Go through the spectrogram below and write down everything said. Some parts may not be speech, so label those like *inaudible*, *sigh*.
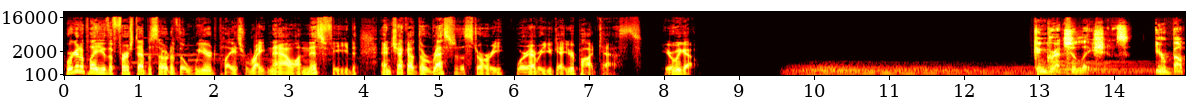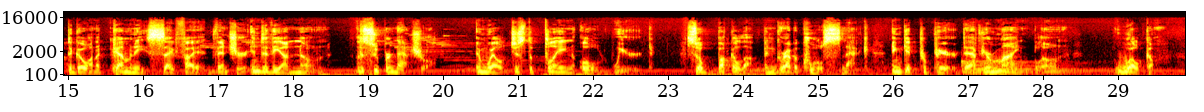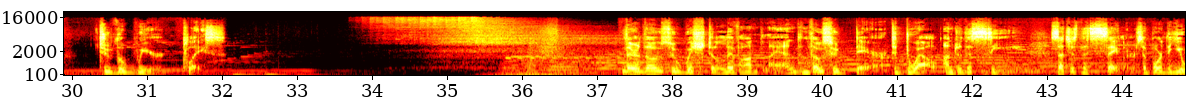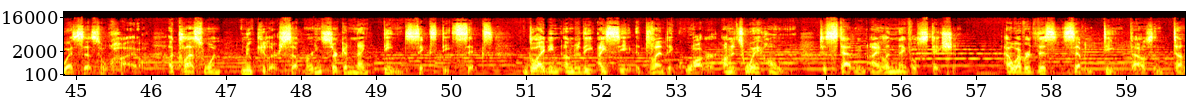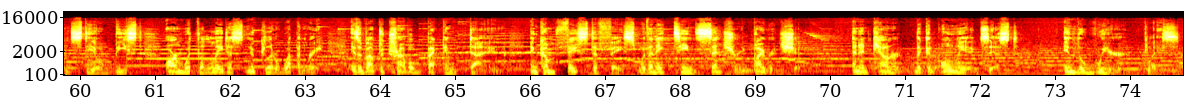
We're going to play you the first episode of The Weird Place right now on this feed, and check out the rest of the story wherever you get your podcasts. Here we go. Congratulations. You're about to go on a comedy sci fi adventure into the unknown, the supernatural, and well, just the plain old weird. So buckle up and grab a cool snack and get prepared to have your mind blown. Welcome to the weird place. There are those who wish to live on land and those who dare to dwell under the sea, such as the sailors aboard the USS Ohio, a Class 1 nuclear submarine circa 1966, gliding under the icy Atlantic water on its way home to Staten Island Naval Station. However, this 17,000 ton steel beast, armed with the latest nuclear weaponry, is about to travel back in time and come face to face with an 18th century pirate ship. An encounter that could only exist in the weird place.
